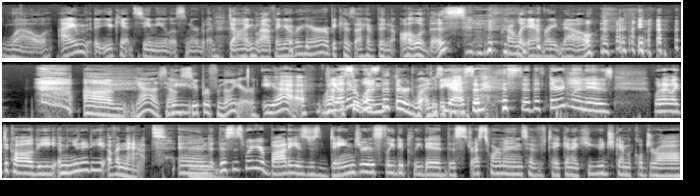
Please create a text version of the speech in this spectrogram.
Wow. I'm you can't see me listener, but I'm dying laughing over here because I have been all of this. Probably am right now. yeah. Um yeah, sounds the, super familiar. Yeah. The other so one what's the third one? Because... Yeah, so so the third one is what I like to call the immunity of a gnat. And mm. this is where your body is just dangerously depleted. The stress hormones have taken a huge chemical draw,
